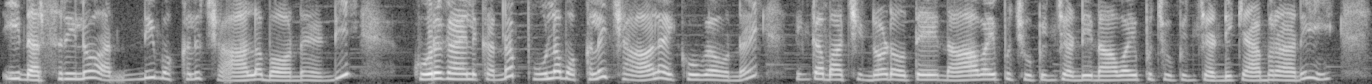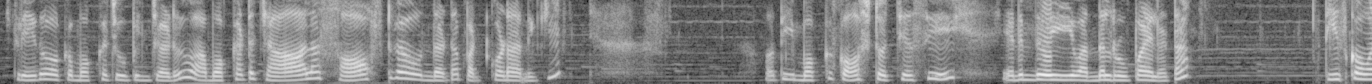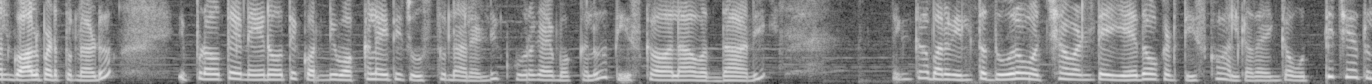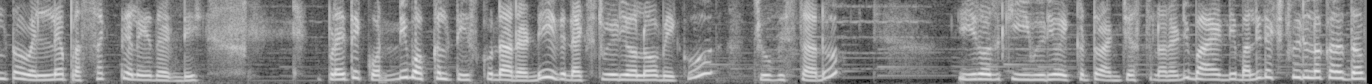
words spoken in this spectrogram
ఈ నర్సరీలో అన్ని మొక్కలు చాలా బాగున్నాయండి. కూరగాయల కన్నా పూల మొక్కలే చాలా ఎక్కువగా ఉన్నాయి. ఇంకా మా చిన్నోడు నా వైపు చూపించండి నా వైపు చూపించండి కెమెరా అని ఇక్కడ ఏదో ఒక మొక్క చూపించాడు. ఆ మొక్కట చాలా సాఫ్ట్గా ఉందట పట్టుకోవడానికి. అయితే ఈ మొక్క కాస్ట్ వచ్చేసి ఎనిమిది వందల రూపాయలట. తీసుకోమని గోల పెడుతున్నాడు. ఇప్పుడైతే నేనైతే కొన్ని మొక్కలు అయితే చూస్తున్నానండి. కూరగాయ మొక్కలు తీసుకోవాలా వద్దా అని. ఇంకా మనం ఇంత దూరం వచ్చామంటే ఏదో ఒకటి తీసుకోవాలి కదా. ఇంకా ఒత్తి చేతులతో వెళ్ళే ప్రసక్తే లేదండి. ఇప్పుడైతే కొన్ని మొక్కలు తీసుకున్నానండి. ఇది నెక్స్ట్ వీడియోలో మీకు చూపిస్తాను. ఈ రోజుకి ఈ వీడియో ఇక్కడితో ఎండ్ చేస్తున్నానండి. బాయ్ అండి. మళ్ళీ నెక్స్ట్ వీడియోలో కలుద్దాం.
